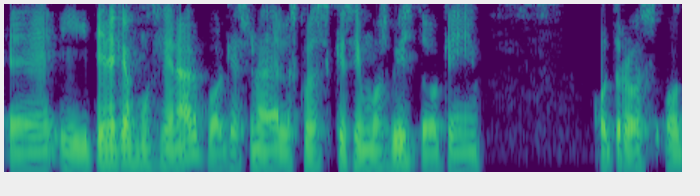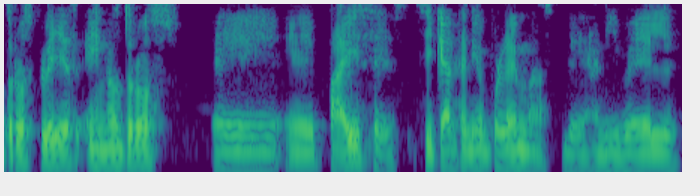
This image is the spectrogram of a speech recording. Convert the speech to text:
eh, y tiene que funcionar porque es una de las cosas que sí hemos visto que otros, otros players en otros eh, países sí que han tenido problemas de a nivel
